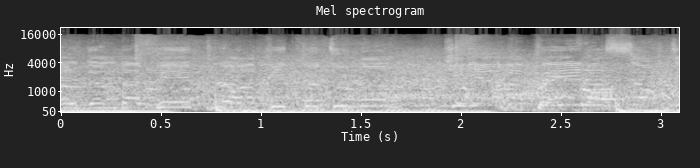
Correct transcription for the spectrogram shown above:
De Mbappé, plus rapide que tout le monde. Kylian Mbappé, la sortie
